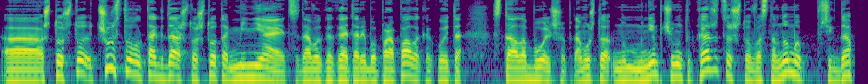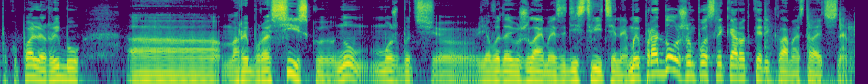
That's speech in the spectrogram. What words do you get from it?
э, что, что чувствовал тогда, что что-то меняется, да, вот какая-то рыба пропала, какой-то стало больше. Потому что, ну, мне почему-то кажется, что в основном мы всегда покупали рыбу, рыбу российскую. Ну, может быть, э, я выдаю желаемое за действительно удивительное. Мы продолжим после короткой рекламы. Оставайтесь с нами.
